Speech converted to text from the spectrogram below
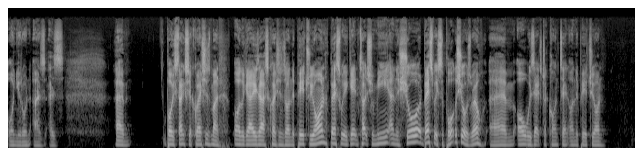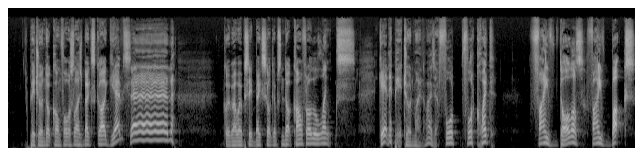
on your own as is? Um, boys, thanks for your questions, man. All the guys ask questions on the Patreon. Best way to get in touch with me and the show, best way to support the show as well. Um, always extra content on the Patreon patreon.com forward slash Big Scott Gibson. Go to my website, bigscottgibson.com for all the links. Get the Patreon, man. What is it? Four four quid? Five dollars? Five bucks?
